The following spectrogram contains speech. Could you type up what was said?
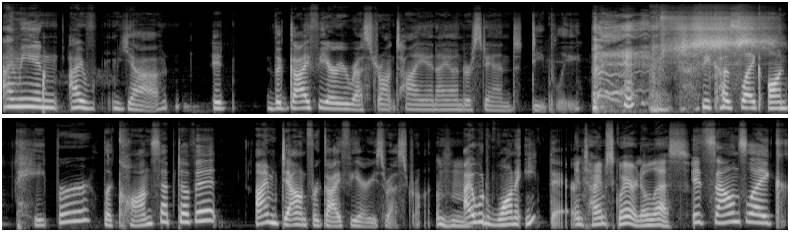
I mean, I yeah, it the Guy Fieri restaurant tie-in I understand deeply. because like on paper, the concept of it, I'm down for Guy Fieri's restaurant. I would want to eat there. In Times Square, no less. It sounds like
